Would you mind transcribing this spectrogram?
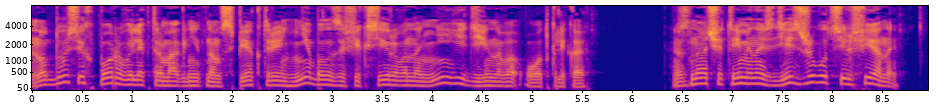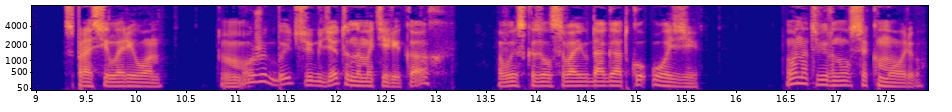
но до сих пор в электромагнитном спектре не было зафиксировано ни единого отклика. Значит, именно здесь живут сильфены, спросил Орион. Может быть, где-то на материках, высказал свою догадку Оззи. Он отвернулся к морю.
